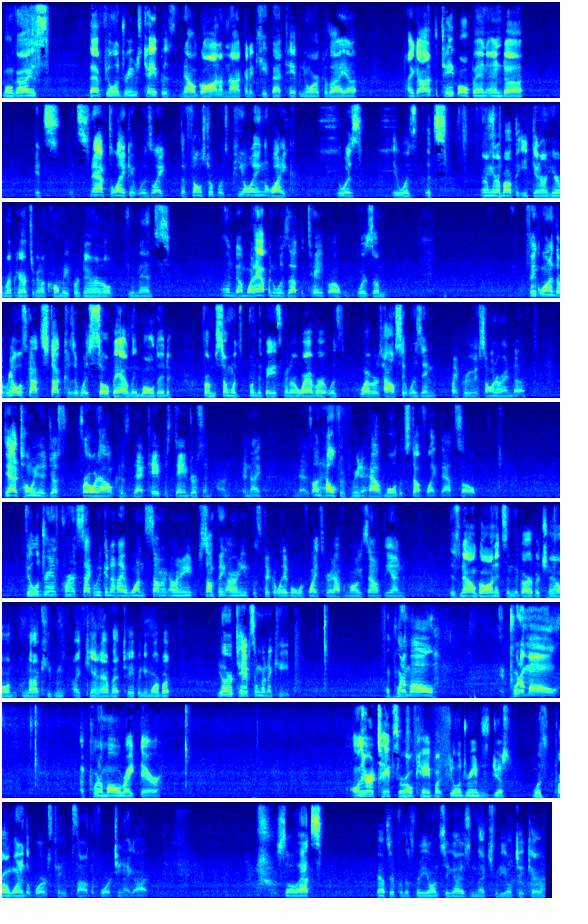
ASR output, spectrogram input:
Well, guys, that Field of Dreams tape is now gone. I'm not gonna keep that tape anymore because I, uh, I got the tape open and uh, it's it snapped like it was like the film strip was peeling, like it was, it was. It's. I'm gonna about to eat dinner here. My parents are gonna call me for dinner in a few minutes. And um, what happened was that the tape uh, was um think one of the reels got stuck because it was so badly molded from someone's from the basement or wherever it was, whoever's house it was in by previous owner. And uh, Dad told me to just throw it out because that tape is dangerous and and I and it's unhealthy for me to have molded stuff like that. So. Field of Dreams printed second weekend and I won something underneath, something underneath the sticker label with white screen out from sound at the end is now gone. It's in the garbage now. I'm, I'm not keeping. I can't have that tape anymore. But the other tapes I'm gonna keep. I put them all. I put them all. I put them all right there. All the other tapes are okay, but Field of Dreams is just was probably one of the worst tapes out of the 14 I got. So that's that's it for this video, and see you guys in the next video. Take care.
